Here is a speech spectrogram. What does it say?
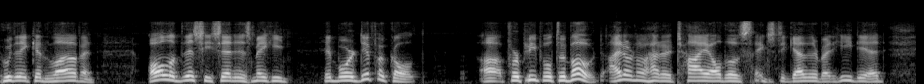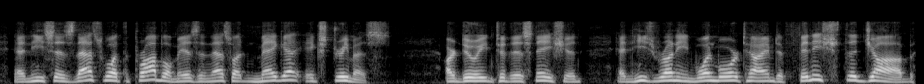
who they can love and all of this he said is making it more difficult uh, for people to vote. I don't know how to tie all those things together, but he did, and he says that's what the problem is, and that's what MAGA extremists are doing to this nation. And he's running one more time to finish the job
